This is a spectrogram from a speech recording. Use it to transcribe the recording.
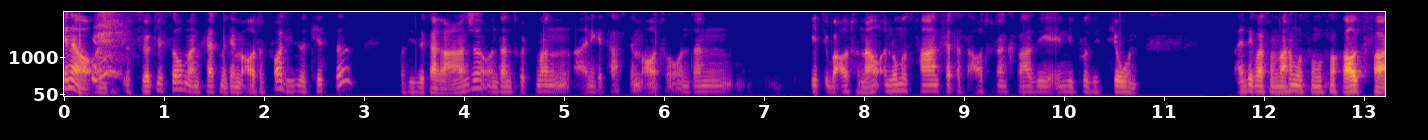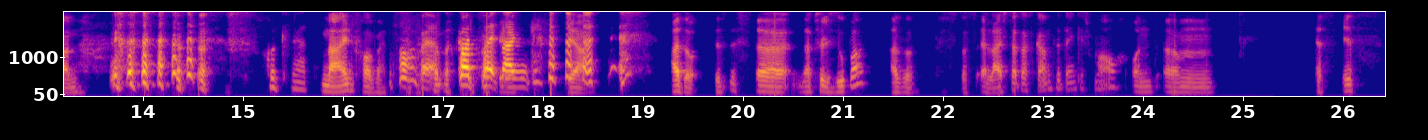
Genau, und es ist wirklich so, man fährt mit dem Auto vor diese Kiste, vor diese Garage und dann drückt man einige Tasten im Auto und dann geht über autonomes Fahren, fährt das Auto dann quasi in die Position. Das Einzige, was man machen muss, man muss noch rausfahren. Rückwärts. Nein, vorwärts. Vorwärts, Gott sei. Dank. Ja, also das ist äh, natürlich super. Also das, das erleichtert das Ganze, denke ich mal auch. Und ähm, es ist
